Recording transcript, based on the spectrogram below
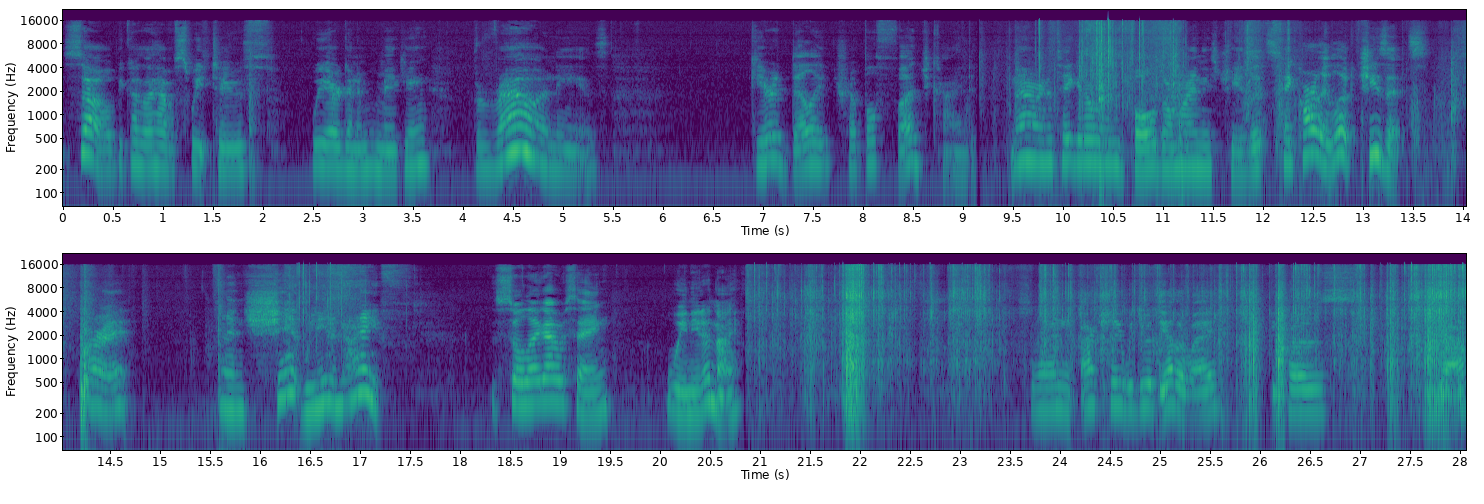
So, because I have a sweet tooth, we are going to be making brownies. Ghirardelli triple fudge kind. Now we're to take it over to this bowl. Don't mind these Cheez-Its. Hey, Carly, look, Cheez-Its. Alright. And shit, we need a knife. So, like I was saying, we need a knife. So then, actually, we do it the other way because, yeah,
